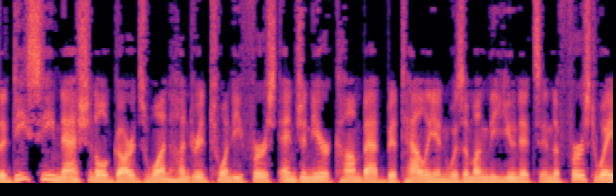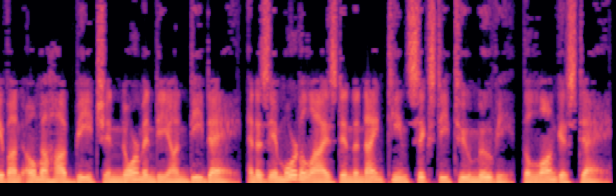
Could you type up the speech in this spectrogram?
The D.C. National Guard's 121st Engineer Combat Battalion was among the units in the first wave on Omaha Beach in Normandy on D-Day, and is immortalized in the 1962 movie, The Longest Day.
